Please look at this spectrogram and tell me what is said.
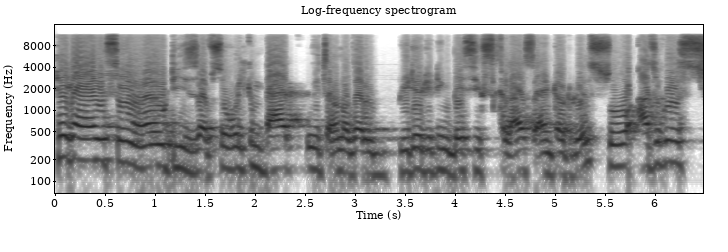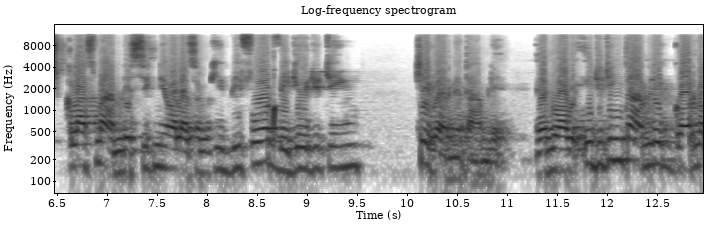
Hey guys, so what is up? So welcome back with another video editing basics class and. So आजको यस क्लासमा हामीले सिक्नेवाला छौँ कि बिफोर भिडियो एडिटिङ के गर्ने त हामीले हेर्नु अब एडिटिङ त हामीले गर्न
